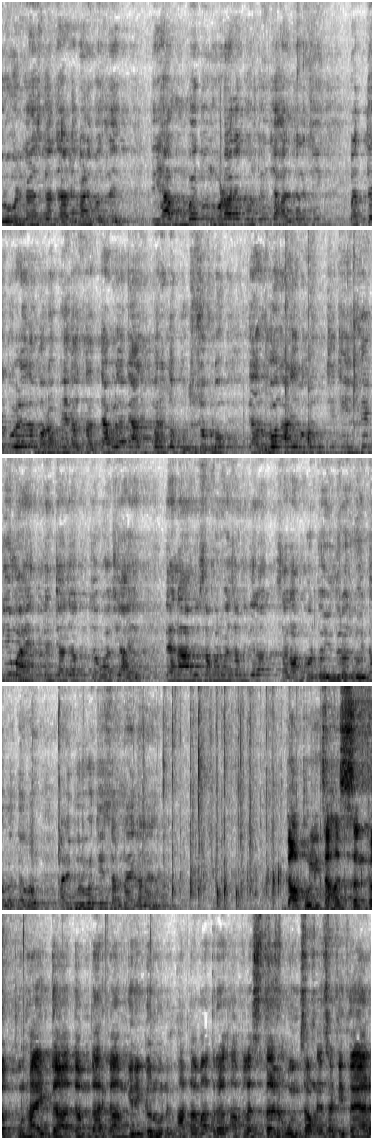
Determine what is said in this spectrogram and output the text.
रोहन गळसकर ज्या ठिकाणी बसले ते ह्या मुंबईतून होणाऱ्या गोष्टींची हालचालीची प्रत्येक वेळेला फॉलोअप घेत असतात. त्यामुळे आम्ही आजपर्यंत पोहोचू शकलो. त्या रोहन आणि रोहनची जी इथली टीम आहे त्यांच्या ज्या जवळची आहे त्यांना आम्ही समन्वय समितीला सलाम करतो. इंद्रज गोविंदा पत्त्याकडून आणि पूर्वजी सरनाईक यांना दापोलीचा हा संघ पुन्हा एकदा दमदार कामगिरी करून आता मात्र आपला स्तर उंचावण्यासाठी तयार.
